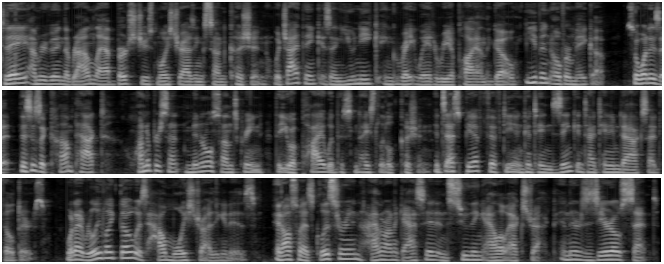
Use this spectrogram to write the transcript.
Today, I'm reviewing the Round Lab Birch Juice Moisturizing Sun Cushion, which I think is a unique and great way to reapply on the go, even over makeup. So what is it? This is a compact 100% mineral sunscreen that you apply with this nice little cushion. It's SPF 50 and contains zinc and titanium dioxide filters. What I really like though is how moisturizing it is. It also has glycerin, hyaluronic acid, and soothing aloe extract, and there's zero scent.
